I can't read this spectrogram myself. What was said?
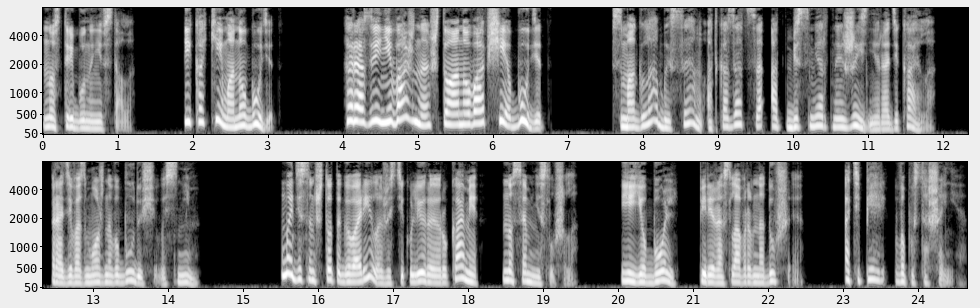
но с трибуны не встала. И каким оно будет? Разве не важно, что оно вообще будет? Смогла бы Сэм отказаться от бессмертной жизни ради Кайла, ради возможного будущего с ним? Мэдисон что-то говорила, жестикулируя руками, но Сэм не слушала. Ее боль переросла в равнодушие, а теперь в опустошение.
